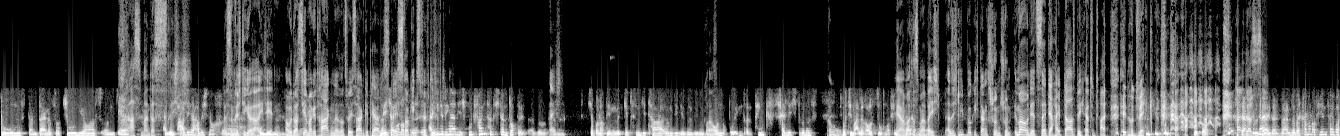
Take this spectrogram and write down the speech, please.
Dooms, dann Dinosaur Juniors und äh, Krass, Mann, das Also ein richtig, paar Dinge habe ich noch. Das sind äh, richtige Raritäten. Aber du hast die ja mal getragen, ne? Sonst würde ich sagen, Geperl, das nee, Space Stock äh, X50 einige Dinger, die ich gut fand, hatte ich dann doppelt. Also ähm, ich habe auch noch den mit Gibson-Gitarre irgendwie, diesen, diesen braunen, wo innen drin pink fällig drin ist. Oh. Ich muss die mal alle raussuchen auf jeden Ja, Fall. mach das mal, weil ich, also ich liebe wirklich Danks schon, schon immer und jetzt seit der Hype da ist, bin ich ja total hin und weg. Super. Ja, das das ist geil. ja, also da kann man auf jeden Fall was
